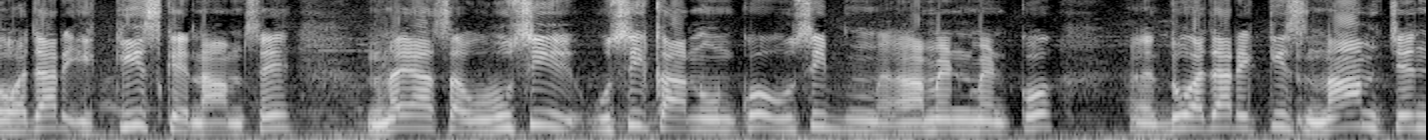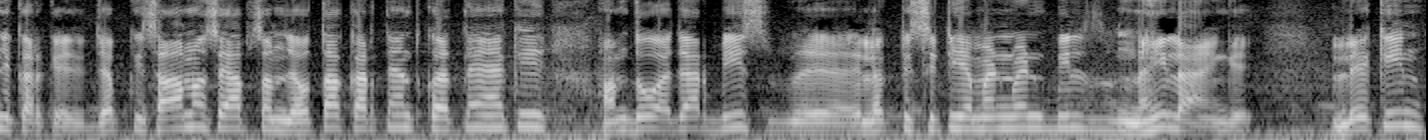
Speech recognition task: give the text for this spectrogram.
2021 के नाम से नया सा उसी उसी कानून को उसी अमेंडमेंट को अ, 2021 नाम चेंज करके जब किसानों से आप समझौता करते हैं तो कहते हैं कि हम 2020 इलेक्ट्रिसिटी अमेंडमेंट बिल नहीं लाएँगे। लेकिन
